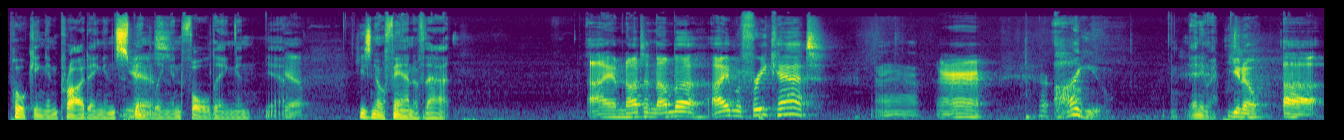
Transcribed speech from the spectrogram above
poking and prodding and spindling Yes. and folding and yeah, Yeah. he's no fan of that. I am not a number. I am a free cat. Where are you? Anyway, you know, uh,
